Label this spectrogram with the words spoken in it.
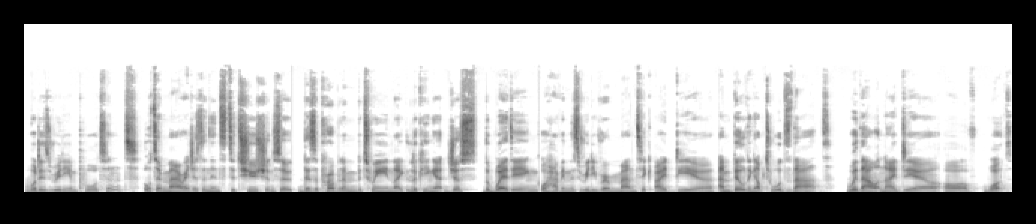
what is really important. Also, marriage is an institution. So there's a problem between like looking at just the wedding or having this really romantic idea and building up towards that without an idea of what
